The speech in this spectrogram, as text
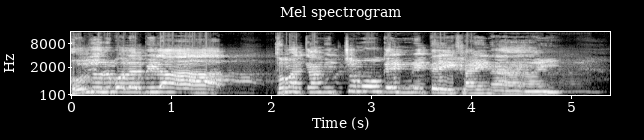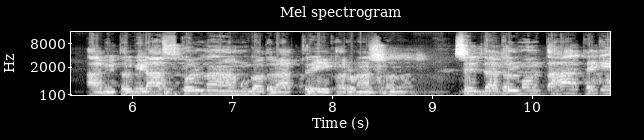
হুজুর বলে, বিলাল, তোমাকে আমি চুমুক এমনিতেই খাই নাই? আমি তো বিরাজ করলাম গত রাত্রে ঘটনা শোনো। সিদ্ধাতুল মুনতাহা থেকে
